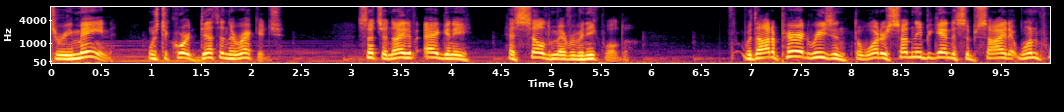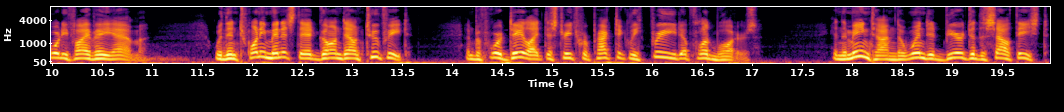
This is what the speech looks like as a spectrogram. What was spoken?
To remain was to court death in the wreckage. Such a night of agony has seldom ever been equaled. Without apparent reason, the waters suddenly began to subside at 1:45 a.m. Within 20 minutes they had gone down 2 feet, and before daylight the streets were practically freed of flood waters. In the meantime, the wind had veered to the southeast.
